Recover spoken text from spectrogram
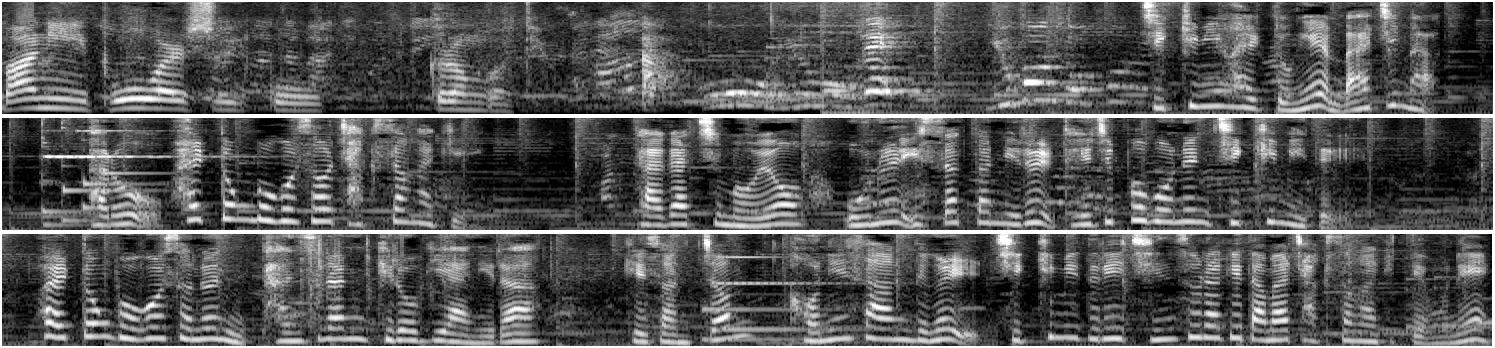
많이 보호할 수 있고 그런 것 같아요. 지킴이 활동의 마지막. 바로 활동 보고서 작성하기. 다 같이 모여 오늘 있었던 일을 되짚어보는 지킴이들. 활동 보고서는 단순한 기록이 아니라 개선점, 건의사항 등을 지킴이들이 진솔하게 담아 작성하기 때문에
